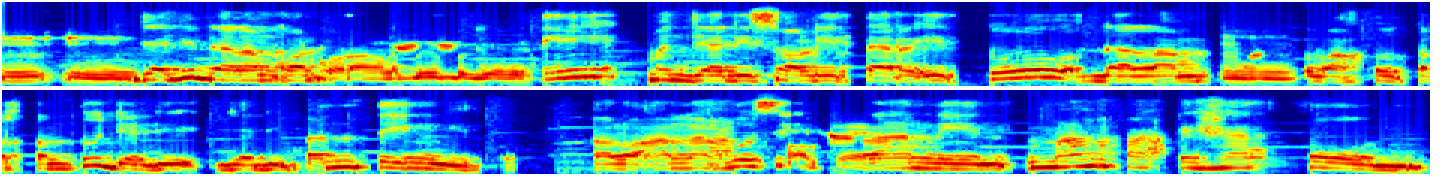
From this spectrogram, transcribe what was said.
Mm-mm. Jadi dalam kondisi ini menjadi soliter itu dalam mm. waktu tertentu jadi jadi penting gitu. Kalau anakku sih okay. nyaranin, mah pakai headphone,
